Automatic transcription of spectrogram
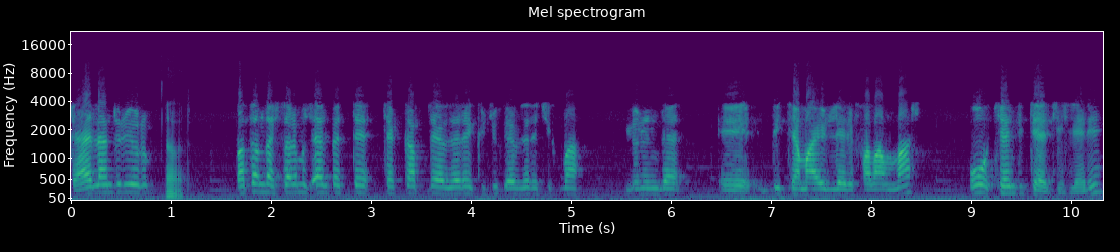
değerlendiriyorum. Evet. Vatandaşlarımız elbette tek katlı evlere, küçük evlere çıkma yönünde e, bir temayülleri falan var. O kendi tercihleri.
